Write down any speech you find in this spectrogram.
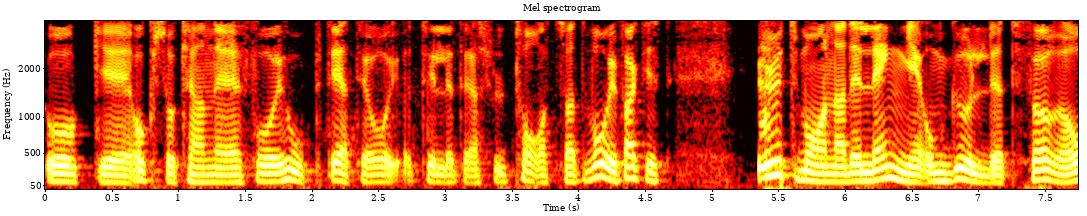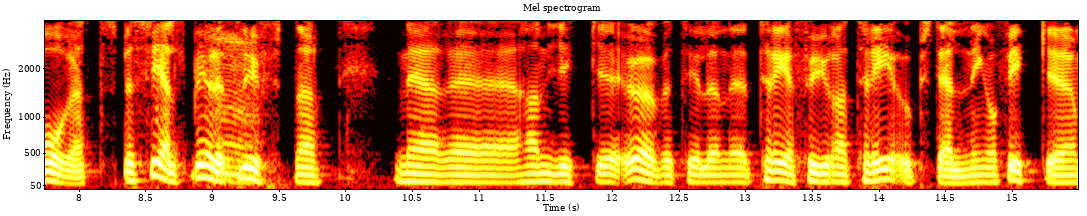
och, eh, också kan eh, få ihop det till, till ett resultat. Så att var ju faktiskt utmanade länge om guldet förra året. Speciellt blev det ett mm. lyft när när eh, han gick eh, över till en 3-4-3 eh, uppställning och fick, eh,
